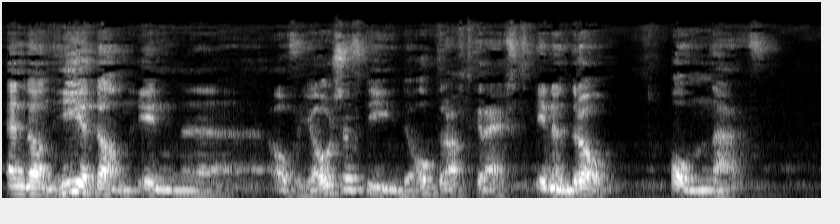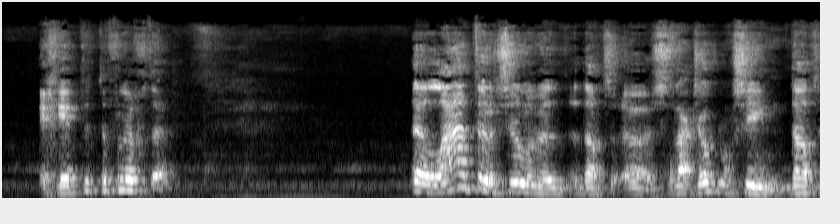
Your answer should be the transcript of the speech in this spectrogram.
En dan hier dan in, uh, over Jozef, die de opdracht krijgt in een droom om naar Egypte te vluchten. Uh, later zullen we dat uh, straks ook nog zien, dat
